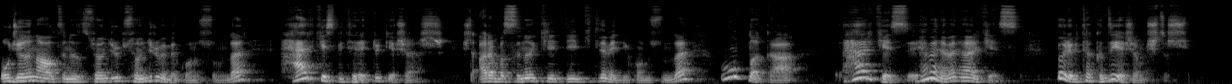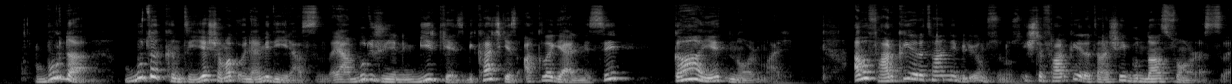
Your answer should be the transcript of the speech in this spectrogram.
ocağın altını söndürüp söndürmeme konusunda herkes bir tereddüt yaşar. İşte arabasını kilitleyip kitlemediği konusunda mutlaka herkes, hemen hemen herkes böyle bir takıntı yaşamıştır. Burada bu takıntıyı yaşamak önemli değil aslında. Yani bu düşüncenin bir kez, birkaç kez akla gelmesi gayet normal. Ama farkı yaratan ne biliyor musunuz? İşte farkı yaratan şey bundan sonrası.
